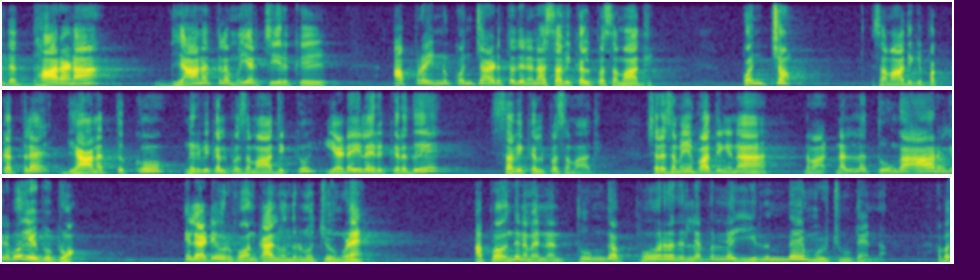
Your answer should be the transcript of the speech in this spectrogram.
இந்த தாரணா தியானத்தில் முயற்சி இருக்குது அப்புறம் இன்னும் கொஞ்சம் அடுத்தது என்னென்னா சவிகல்ப சமாதி. கொஞ்சம் சமாதிக்கு பக்கத்தில் தியானத்துக்கும் நிர்விகல்ப சமாதிக்கும் இடையில் இருக்கிறது சவிகல்ப சமாதி. சில சமயம் பார்த்தீங்கன்னா நம்ம நல்லா தூங்க ஆரம்பிக்கிற போது எழுப்பி விட்ருவோம் இல்லாட்டி ஒரு ஃபோன் கால் வந்துடும் வச்சுக்கோங்களேன். அப்போ வந்து நம்ம என்ன தூங்க போகிறது லெவலில் இருந்தே முழிச்சு விட்டேன்னா அப்போ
